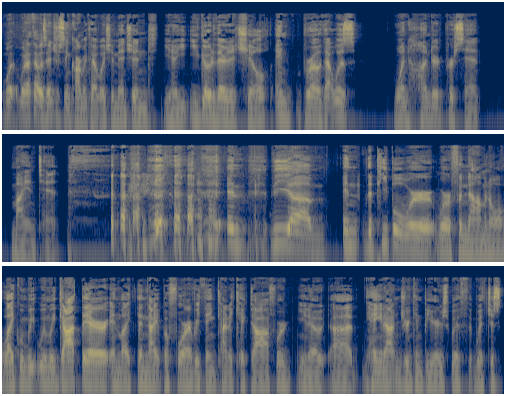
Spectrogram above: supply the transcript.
what what I thought was interesting, Karmakut, which you mentioned, you know, you, you go to there to chill, and bro, that was one hundred percent my intent. and the um and the people were were phenomenal. Like when we when we got there and like the night before everything kind of kicked off we're you know uh hanging out and drinking beers with with just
